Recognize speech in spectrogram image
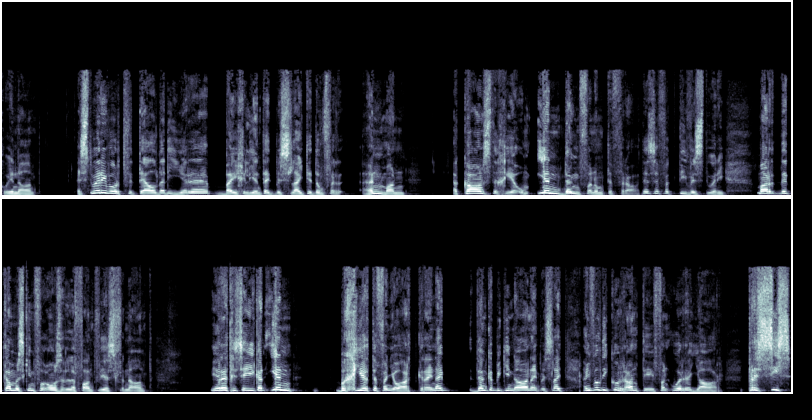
Goeienaand. 'n Storie word vertel dat die Here by geleentheid besluit het om vir 'n man 'n kans te gee om een ding van hom te vra. Dis 'n fiktiewe storie, maar dit kan miskien vir ons relevant wees vanaand. Die Here het gesê jy kan een begeerte van jou hart kry en hy dink 'n bietjie na en hy besluit hy wil die koerant hê van oor 'n jaar, presies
